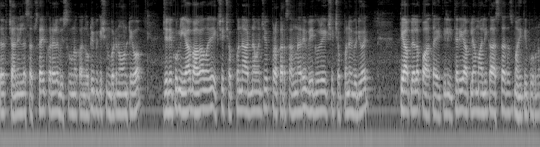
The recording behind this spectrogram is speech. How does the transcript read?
तर चॅनलला सबस्क्राईब करायला विसरू नका. नोटिफिकेशन बटन ऑन ठेवा. जेणेकरून या भागामध्ये एकशे छप्पन्न आडनावांचे प्रकार सांगणारे वेगवेगळे एकशे छप्पन्न व्हिडिओ आहेत ते आपल्याला पाहता येतील. इतरही आपल्या मालिका असतातच माहितीपूर्ण.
